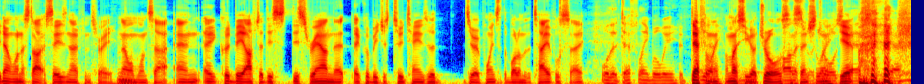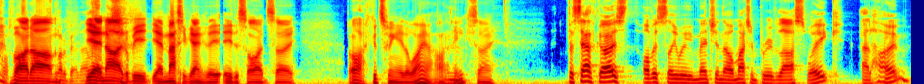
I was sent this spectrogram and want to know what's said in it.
You don't want to start season 0 from 3. No Mm. one wants that. And it could be after this this round that it could be just two teams with zero points at the bottom of the table. So Well, there definitely will be. definitely, Yeah. unless you got draws, Oh, essentially. draws, yeah. yeah. Yeah. but um, yeah, no, it'll be yeah massive game for either side. So oh, it could swing either way. I I Mm. think so. For South Coast, obviously we mentioned they were much improved last week at home.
